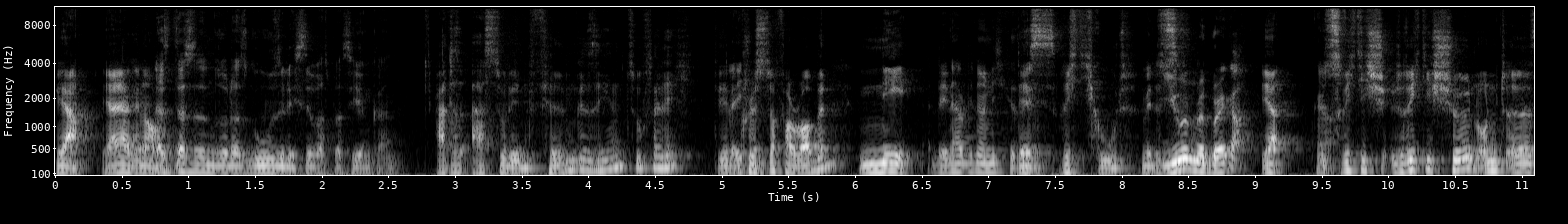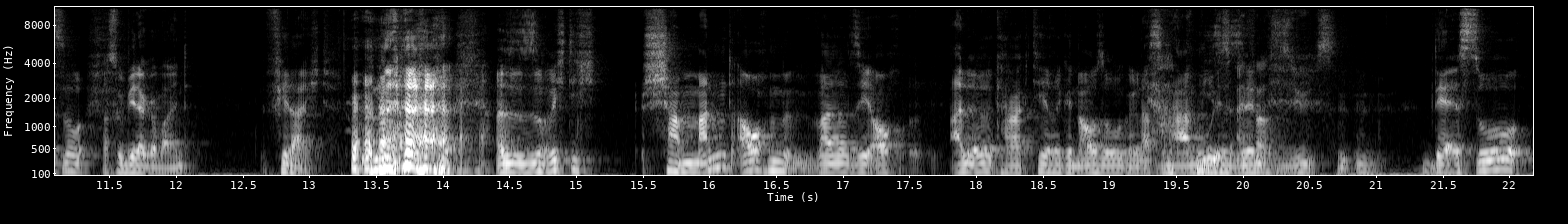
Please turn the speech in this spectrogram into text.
Ja, ja, ja, genau. Das, das ist dann so das Gruseligste, was passieren kann. Hattest, hast du den Film gesehen, zufällig? Den Welchen? Christopher Robin? Nee, den habe ich noch nicht Der gesehen. ist richtig gut. Mit ist, Ewan McGregor? Ja, ist richtig, richtig schön und äh, so Hast du wieder geweint? Vielleicht. also so richtig charmant auch, weil sie auch alle Charaktere genauso gelassen haben, wie Pooh sie ist sind. einfach süß. Der ist so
